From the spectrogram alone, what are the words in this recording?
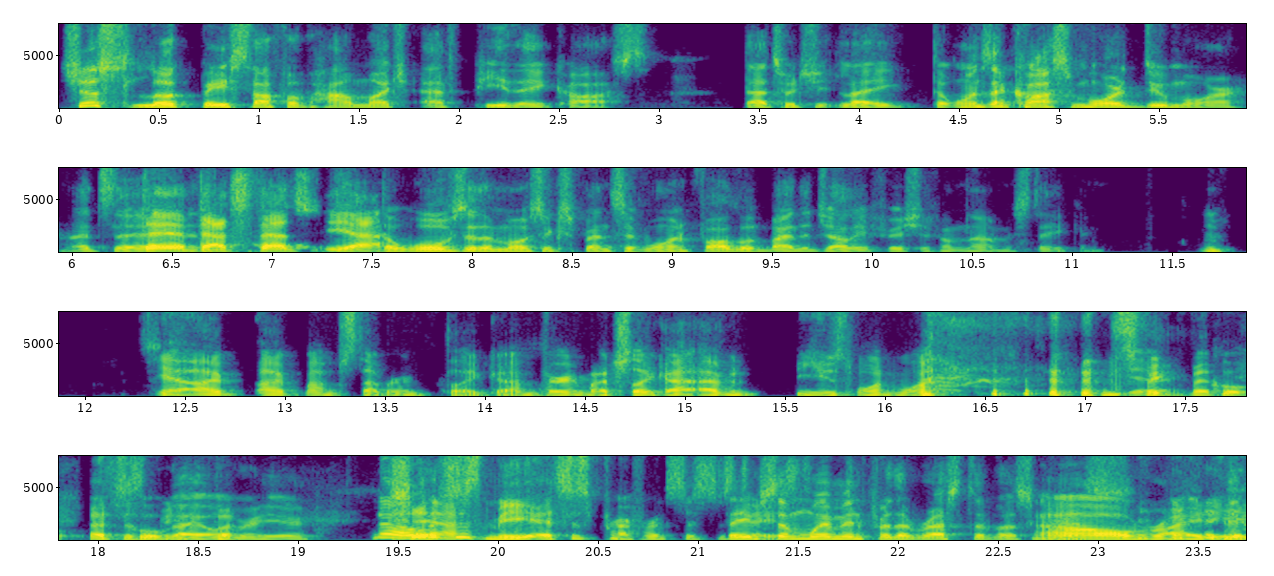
just look based off of how much FP they cost. That's what you like. The ones that cost more do more. That's it. they- that's that's yeah. the wolves are the most expensive one, followed by the jellyfish, if I'm not mistaken. Yeah, I, I I'm stubborn. Like I'm very much like I, I haven't used one one. Yeah, but cool, that's just cool me, guy but- over here. No, Yeah. it's just me. It's just preference. It's just Save taste. some women for the rest of us. Chris. All righty.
